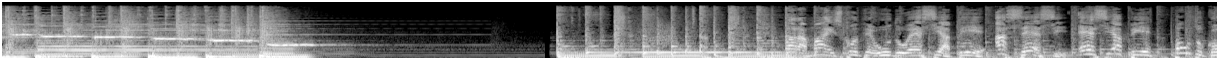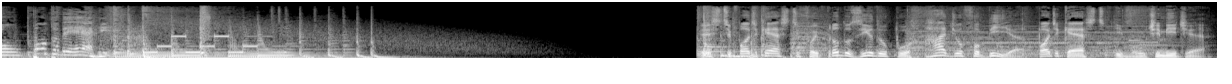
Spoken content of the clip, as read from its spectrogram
Para mais conteúdo SAP, acesse sap.com.br. Este podcast foi produzido por Radiofobia, podcast e multimídia.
